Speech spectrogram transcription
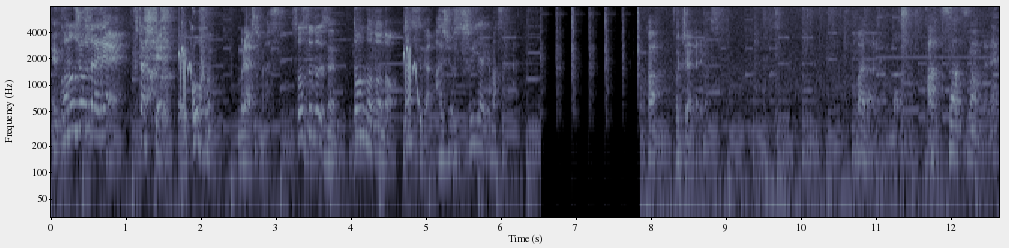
えこの状態で蓋して、え5分蒸らします。そうするとですね、どんどんどんどんナスが味を吸い上げますから。あ、こちらになります。まだね、もう熱々なんでね。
